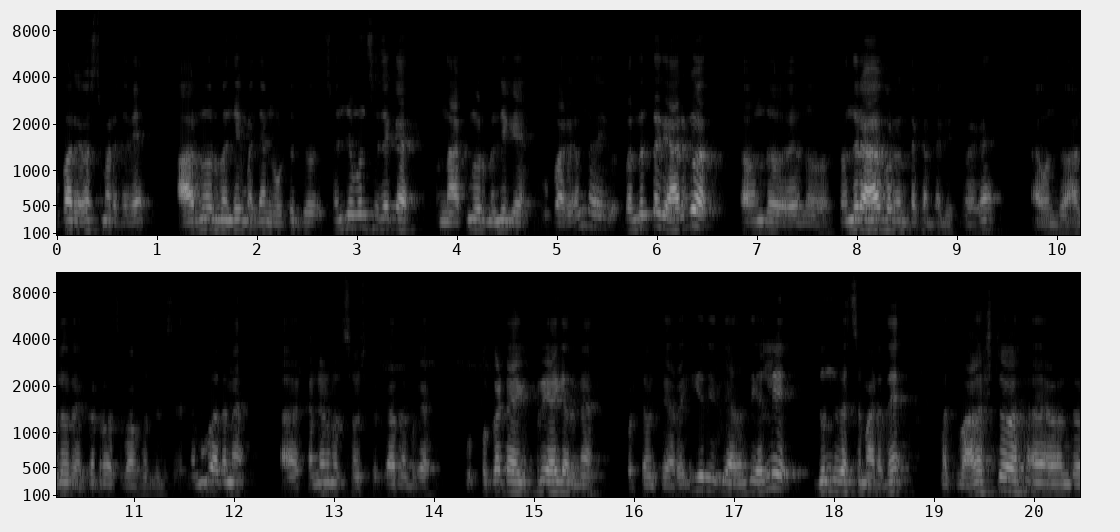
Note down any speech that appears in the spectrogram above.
ಉಪಹಾರ ವ್ಯವಸ್ಥೆ ಮಾಡಿದ್ದೇವೆ. ಆರ್ನೂರು ಮಂದಿಗೆ ಮಧ್ಯಾಹ್ನ ಊಟದ್ದು. ಸಂಜೆ ಮುಂದೆ ಸದ್ಯಕ್ಕೆ ಒಂದು ನಾಲ್ಕುನೂರು ಮಂದಿಗೆ ಉಪಹಾರ. ಅಂದ್ರೆ ಬಂದಂತ ಯಾರಿಗೂ ಒಂದು ಏನು ತೊಂದರೆ ಆಗಬಾರಂತಕ್ಕಂಥ ನಿಟ್ಟಿನೊಳಗ ಆ ಒಂದು ಆಲೂರು ವೆಂಕಟರಾವ ಸಭಾಭವನದಲ್ಲಿ ಸರ್. ನಮಗೂ ಅದನ್ನ ಕನ್ನಡ ಮತ್ತು ಸಂಸ್ಕೃತ ನಮಗೆ ಪುಕ್ಕಟ್ಟಾಗಿ ಫ್ರೀ ಆಗಿ ಅದನ್ನ ಕೊಡ್ತಂತ ಯಾರು ಈ ರೀತಿಯಾದಂಥ ಎಲ್ಲಿ ದುಂದು ವೆಚ್ಚ ಮಾಡದೆ ಮತ್ತು ಬಹಳಷ್ಟು ಒಂದು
